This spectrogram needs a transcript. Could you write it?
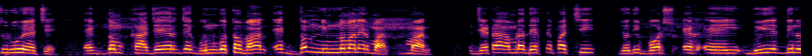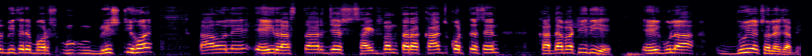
শুরু হয়েছে, একদম কাজের যে গুণগত মান, একদম নিম্নমানের মান মান। যেটা আমরা দেখতে পাচ্ছি, যদি বর্ষ এই দুই এক দিনের ভিতরে বর্ষ বৃষ্টি হয়, তাহলে এই রাস্তার যে সাইড বাম তারা কাজ করতেছেন কাদামাটি দিয়ে, এইগুলা ধুয়ে চলে যাবে।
